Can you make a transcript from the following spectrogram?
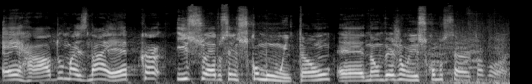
é errado, mas na época isso era o senso comum, então é, não vejam isso como certo agora.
